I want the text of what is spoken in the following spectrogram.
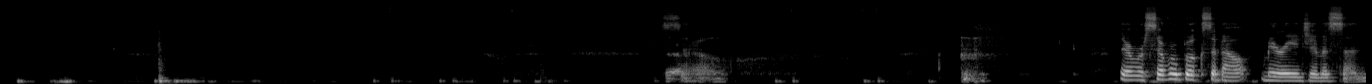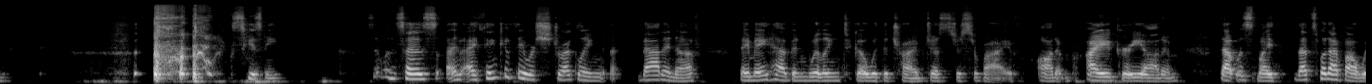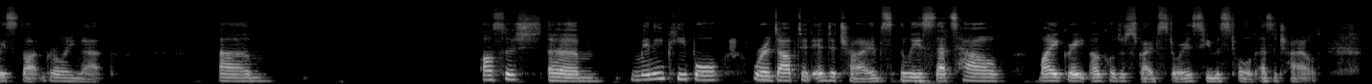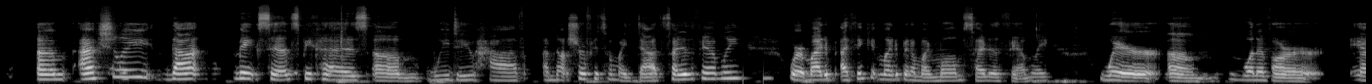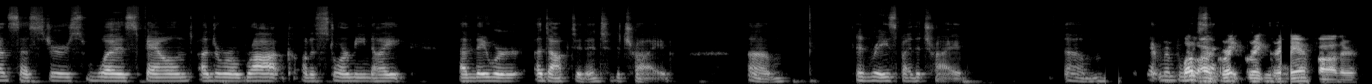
So there were several books about Mary Jemison. Excuse me. Someone says, I, I think if they were struggling uh, bad enough, they may have been willing to go with the tribe just to survive. Autumn. I agree, Autumn. That was my that's what I've always thought growing up. Um also um many people were adopted into tribes. At least that's how my great uncle described stories he was told as a child. Um, actually, that makes sense because um, we do have. I'm not sure if it's on my dad's side of the family, or it might have. I think it might have been on my mom's side of the family, where um, one of our ancestors was found under a rock on a stormy night, and they were adopted into the tribe um, and raised by the tribe. Um, I can't remember. Well, our great great grandfather,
